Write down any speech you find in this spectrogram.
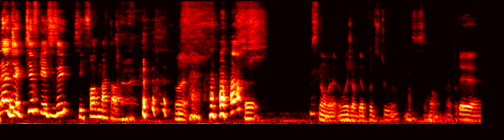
l'adjectif qu'il a utilisé, c'est formateur. ouais. Euh, Sinon, ben, moi, je regarde pas du tout. Là. Non, c'est ça. Bon, après, euh,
